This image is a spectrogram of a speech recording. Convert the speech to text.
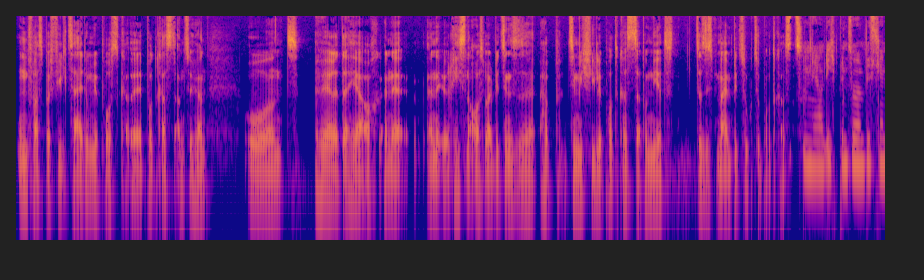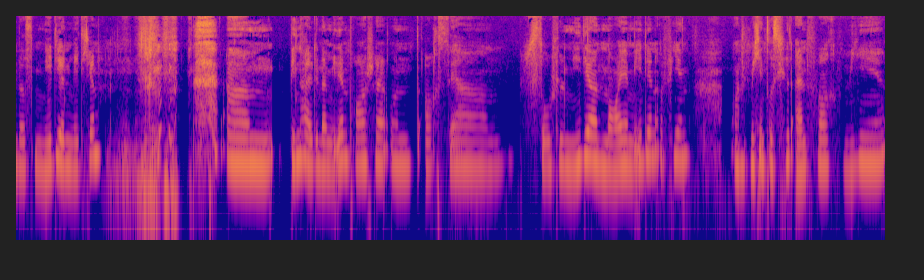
unfassbar viel Zeit, um mir Post Podcasts anzuhören und höre daher auch eine, eine Riesenauswahl, beziehungsweise habe ziemlich viele Podcasts abonniert. Das ist mein Bezug zu Podcasts. Ja, und ich bin so ein bisschen das Medienmädchen. ähm, bin halt in der Medienbranche und auch sehr ähm, Social Media neue Medien affin. Und mich interessiert einfach, wie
